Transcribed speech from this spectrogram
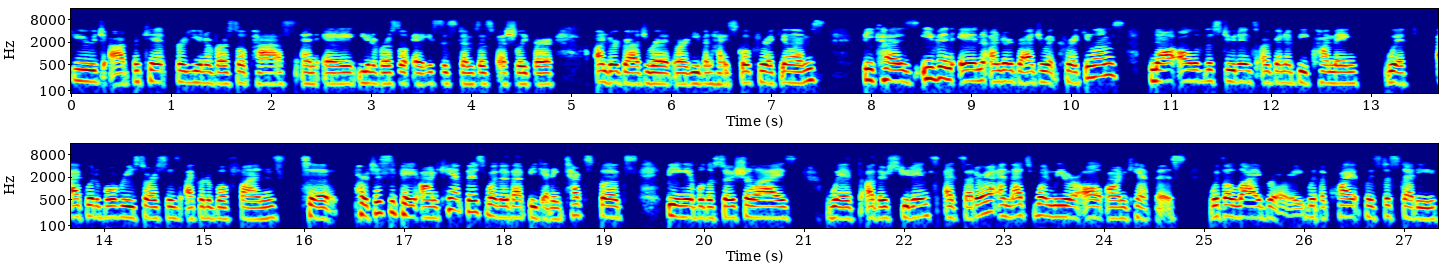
huge advocate for universal pass and a universal A systems, especially for undergraduate or even high school curriculums, because even in undergraduate curriculums, not all of the students are going to be coming with equitable resources, equitable funds to participate on campus, whether that be getting textbooks, being able to socialize with other students, etc. And that's when we were all on campus with a library, with a quiet place to study,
